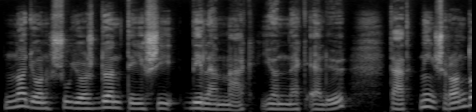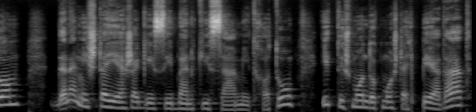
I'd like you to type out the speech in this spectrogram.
nagyon súlyos döntési dilemmák jönnek elő, tehát nincs random, de nem is teljes egészében kiszámítható. Itt is mondok most egy példát,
